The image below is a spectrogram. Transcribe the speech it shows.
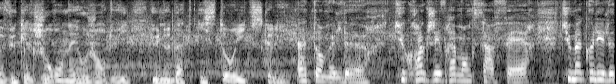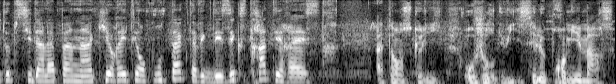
As vu quel jour on est aujourd'hui Une date historique, Scully. Attends, Mulder, tu crois que j'ai vraiment que ça à faire Tu m'as collé l'autopsie d'un lapin nain qui aurait été en contact avec des extraterrestres. Attends, Scully. Aujourd'hui, c'est le 1er mars,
